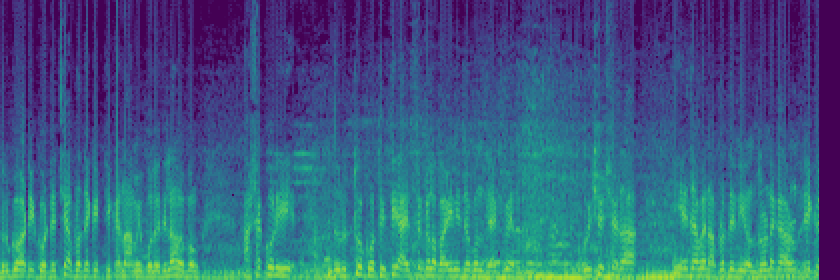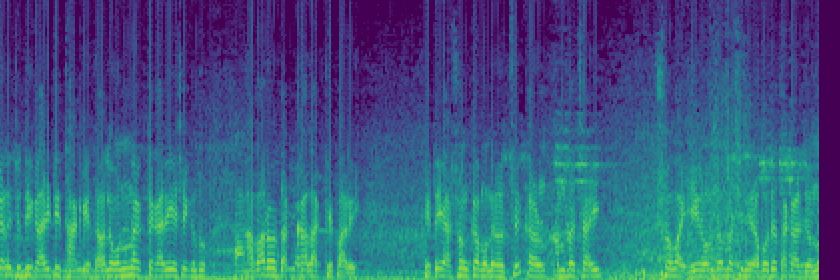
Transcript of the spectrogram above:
দুর্ঘটনাটি ঘটেছে। আপনাদেরকে ঠিকানা আমি বলে দিলাম এবং আশা করি দ্রুত গতিতে আইনশৃঙ্খলা বাহিনী যখন দেখবেন অবশ্যই সেটা নিয়ে যাবেন আপনাদের নিয়ন্ত্রণে। কারণ এখানে যদি গাড়িটি থাকে তাহলে অন্য একটা গাড়ি এসে কিন্তু আবারও ধাক্কা লাগতে পারে। এটাই আশঙ্কা মনে হচ্ছে। কারণ আমরা চাই সবাই এই রমজান মাসে নিরাপদে থাকার জন্য।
